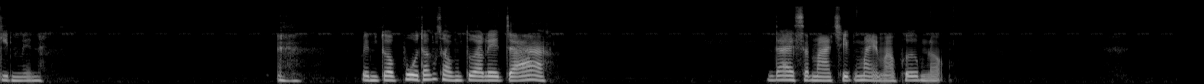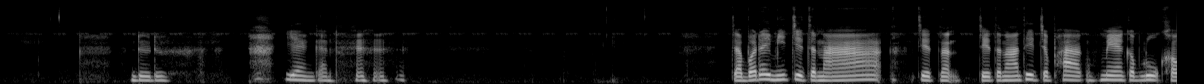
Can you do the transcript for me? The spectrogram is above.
กินเลยนะเป็นตัวผู้ทั้งสองตัวเลยจ้า ได้สมาชิกใหม่มาเพิ่มแล้ว ดูดูแย่งกัน จะบ่ได้มีเจตนา เจตนาเจตนาที่จะพากแม่กับลูกเขา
